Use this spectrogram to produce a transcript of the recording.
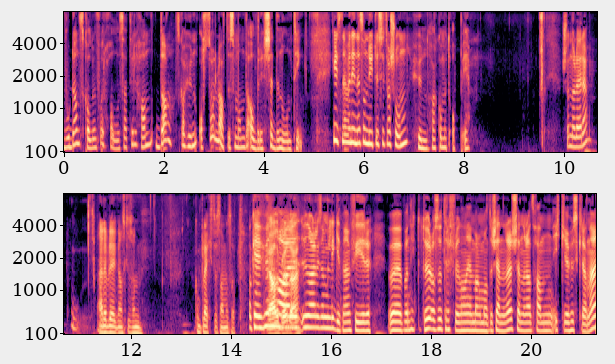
Hvordan skal hun forholde seg til han da? Skal hun også late som om det aldri skjedde noen ting? Hilsen en venninne som nyter situasjonen hun har kommet opp i. Skjønner dere? Ja, det ble ganske sånn komplekst og sammensatt. Ok, hun, Ja, har, hun har liksom ligget med en fyr ø, på en hyttetur, og så treffer hun han igjen mange måneder senere. Skjønner at han ikke husker henne.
